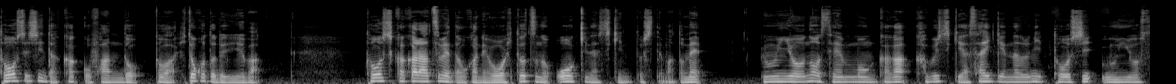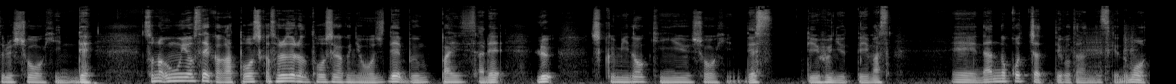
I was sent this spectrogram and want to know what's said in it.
投資信託かっこファンドとは一言で言えば、投資家から集めたお金を一つの大きな資金としてまとめ、運用の専門家が株式や債券などに投資、運用する商品で、その運用成果が投資家それぞれの投資額に応じて分配される仕組みの金融商品です。っていうふうに言っています。えー、何のこっちゃっていうことなんですけども、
